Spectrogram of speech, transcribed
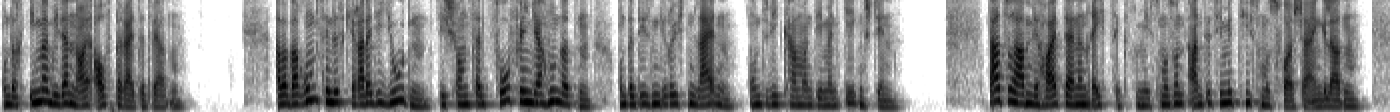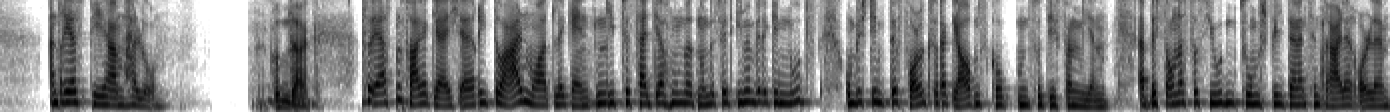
und auch immer wieder neu aufbereitet werden. Aber warum sind es gerade die Juden, die schon seit so vielen Jahrhunderten unter diesen Gerüchten leiden, und wie kann man dem entgegenstehen? Dazu haben wir heute einen Rechtsextremismus- und Antisemitismusforscher eingeladen. Andreas Peham, hallo. Guten Tag. Zur ersten Frage gleich. Äh, Ritualmordlegenden gibt es seit Jahrhunderten und es wird immer wieder genutzt, um bestimmte Volks- oder Glaubensgruppen zu diffamieren. Äh, besonders das Judentum spielt eine zentrale Rolle.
